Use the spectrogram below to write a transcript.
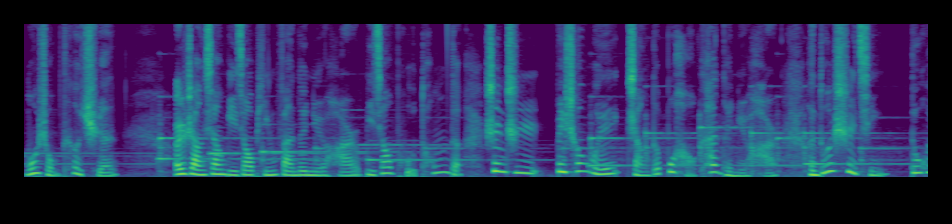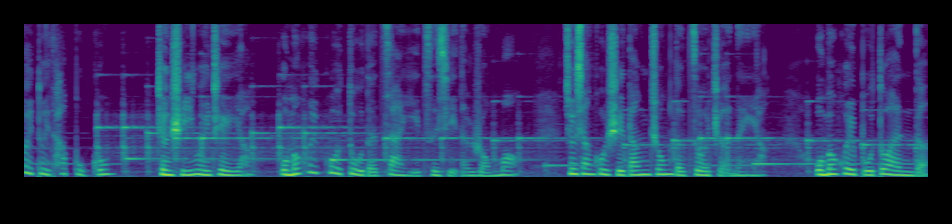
某种特权。而长相比较平凡的女孩，比较普通的，甚至被称为长得不好看的女孩，很多事情都会对她不公。正是因为这样，我们会过度的在意自己的容貌，就像故事当中的作者那样，我们会不断的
